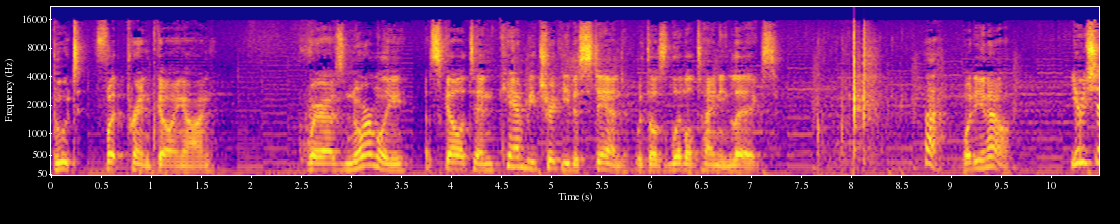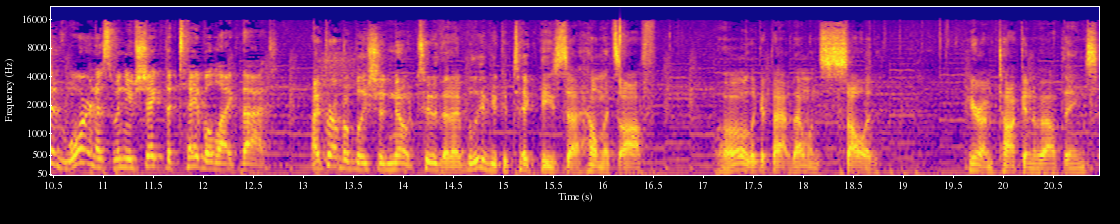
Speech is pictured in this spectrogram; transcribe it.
boot footprint going on. Whereas normally, a skeleton can be tricky to stand with those little tiny legs. Huh, what do you know? You should warn us when you shake the table like that. I probably should note too that I believe you could take these uh, helmets off. Oh, look at that, that one's solid. Here I'm talking about things.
